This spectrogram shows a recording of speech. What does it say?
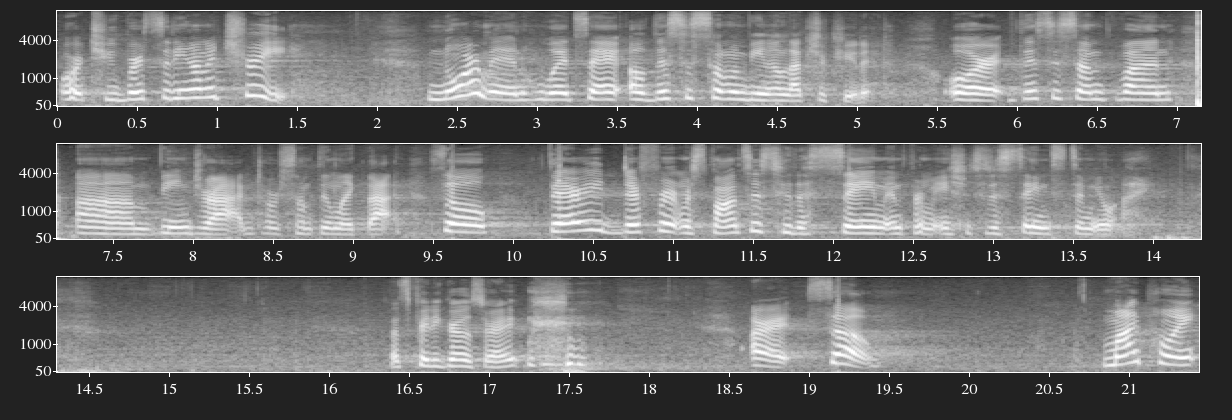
or two birds sitting on a tree. Norman would say, oh, this is someone being electrocuted, or this is someone um, being dragged, or something like that. So very different responses to the same information, to the same stimuli. That's pretty gross, right? All right, so my point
